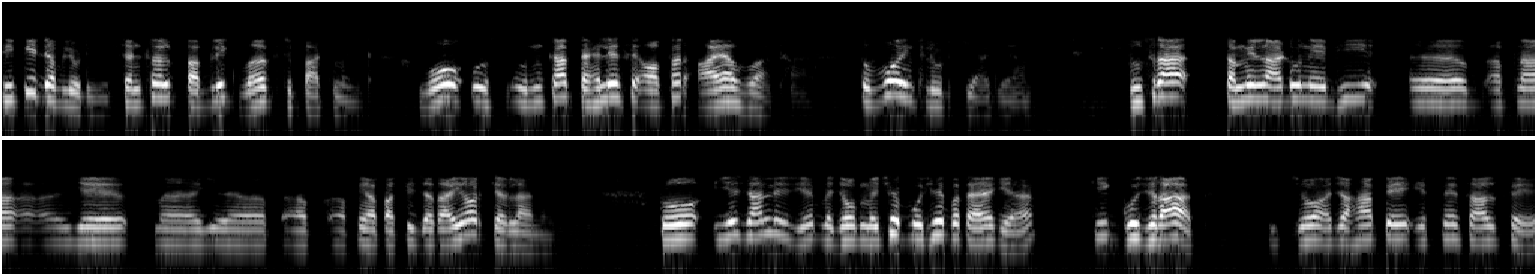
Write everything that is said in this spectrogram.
CPWD central public works department वो उस उनका पहले से ऑफ़र आया हुआ था तो वो इंक्लूड किया गया। दूसरा तमिलनाडु ने भी अपना ये, ये अपनी आपत्ति जताई और केरला ने। तो ये जान लीजिए जो मुझे मुझे बताया गया कि गुजरात जो जहाँ पे इतने साल से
